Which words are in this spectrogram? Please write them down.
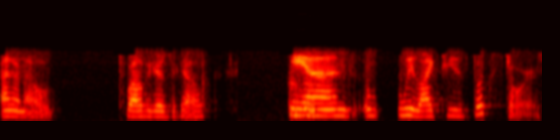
I don't know, 12 years ago, Mhm. and we like to use bookstores.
